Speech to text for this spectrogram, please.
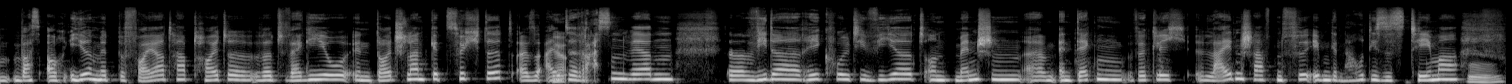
was auch ihr mit befeuert habt, heute wird Wagyu in Deutschland gezüchtet. Also alte ja. Rassen werden äh, wieder rekultiviert und Menschen ähm, entdecken wirklich Leidenschaften für eben genau dieses Thema mhm.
